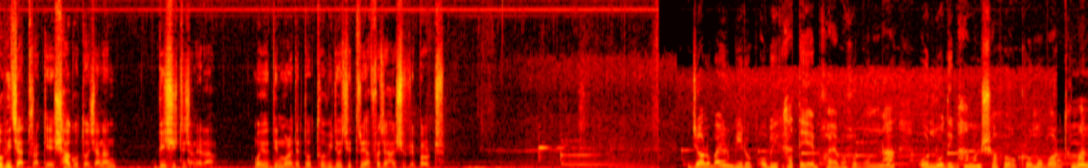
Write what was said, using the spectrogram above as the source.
অভিযাত্রাকে স্বাগত জানান বিশিষ্টজনেরা। মহিউদ্দিন মোরাদের তথ্য ভিডিও চিত্রে আফরোজা হাসির রিপোর্ট। জলবায়ুর বিরূপ অভিঘাতে ভয়াবহ বন্যা ও নদী ভাঙন সহ ক্রমবর্ধমান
